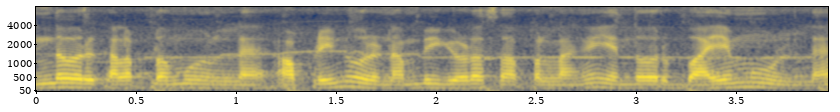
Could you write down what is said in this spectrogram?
எந்த ஒரு கலப்படமும் இல்லை. அப்படின்னு ஒரு நம்பிக்கையோடு சாப்பிட்லாங்க. எந்த ஒரு பயமும் இல்லை.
